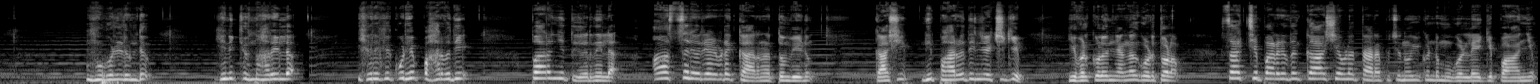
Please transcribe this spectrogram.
മുകളിലുണ്ട്. എനിക്കൊന്നും അറിയില്ല. ഇവരൊക്കെ കൂടിയ പാർവതി പറഞ്ഞു തീർന്നില്ല. ഒരാളുടെ കാരണത്തും വീണു. കാശി നീ പാർവതിനെ രക്ഷിക്കും. ഇവൾക്കുള്ള ഞങ്ങൾ കൊടുത്തോളാം. സച്ചി പറഞ്ഞതും കാശി അവളെ തറപ്പിച്ചു നോക്കിക്കൊണ്ട് മുകളിലേക്ക് പാഞ്ഞു.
